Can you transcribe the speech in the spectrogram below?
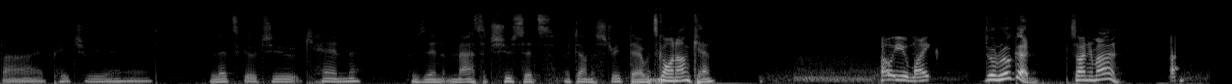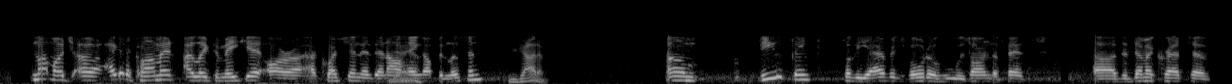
five Patriot. Let's go to Ken, who's in Massachusetts, right down the street there. What's going on, Ken? How are you, Mike? Doing real good. What's on your mind? Not much. Uh, I got a comment I'd like to make it or a a question, and then I'll Yeah, hang up and listen. You got it. Um, do you think for the average voter who is on the fence, uh, the Democrats have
